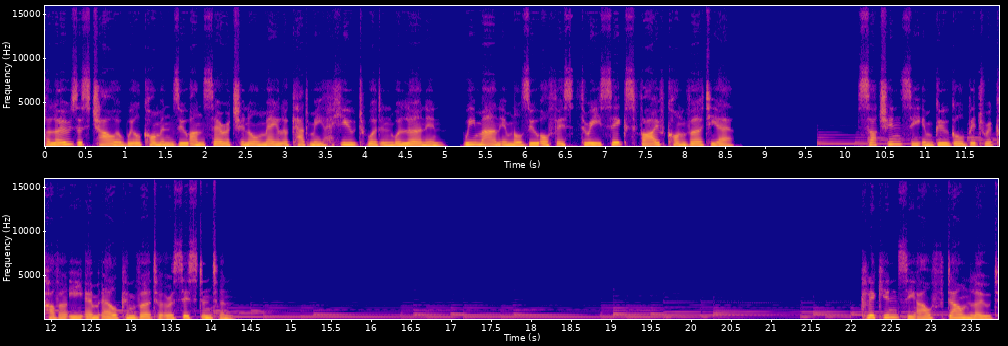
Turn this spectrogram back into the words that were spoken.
Hallo Zuschauer willkommen zu unserer Channel Mail Academy Heute werden wir lernen, wie man email zu Office 365 konvertiert. Suchen Sie im Google BitRecover EML Converter Assistenten. Klicken Sie auf Download.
